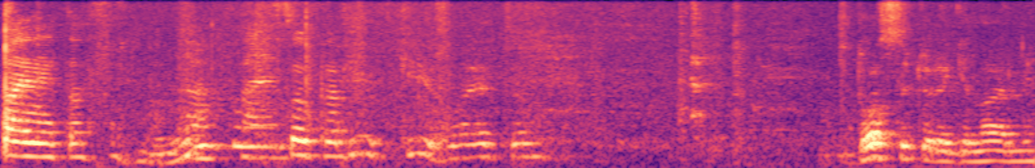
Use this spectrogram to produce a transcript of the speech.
Файний то. Супер. Такі, знаєте, досить оригінальні.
